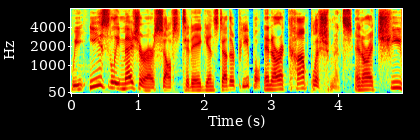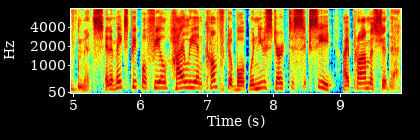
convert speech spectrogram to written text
We easily measure ourselves today against other people and our accomplishments and our achievements, and it makes people feel highly uncomfortable when you start to succeed. I promise you that.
